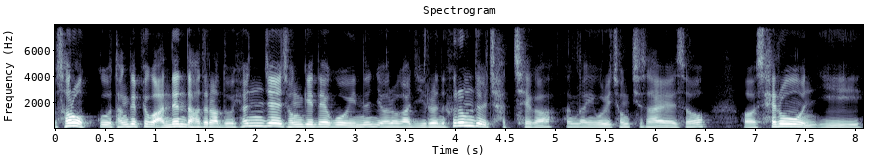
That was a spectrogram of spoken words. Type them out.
서로 그 당대표가 안 된다 하더라도 현재 전개되고 있는 여러 가지 이런 흐름들 자체가 상당히 우리 정치사에서 어, 새로운 이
